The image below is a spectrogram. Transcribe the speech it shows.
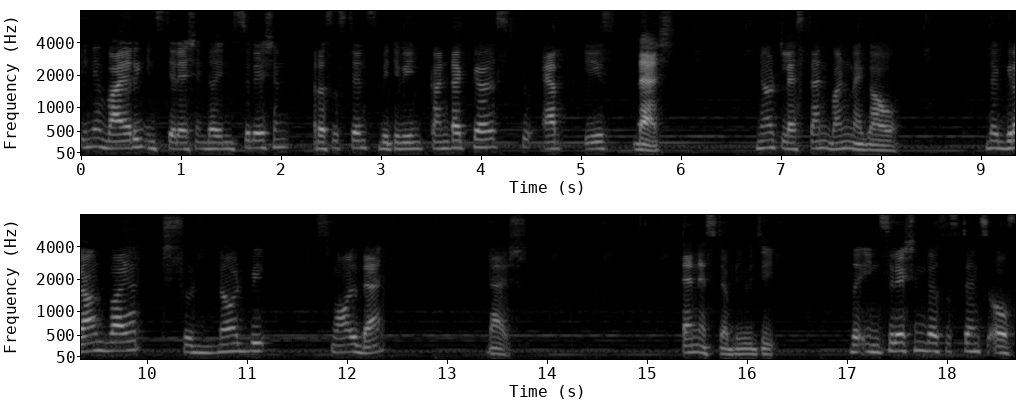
In a wiring installation, the insulation resistance between conductors to earth is dash not less than 1 mega ohm. The ground wire should not be smaller than dash 10 SWG. The insulation resistance of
